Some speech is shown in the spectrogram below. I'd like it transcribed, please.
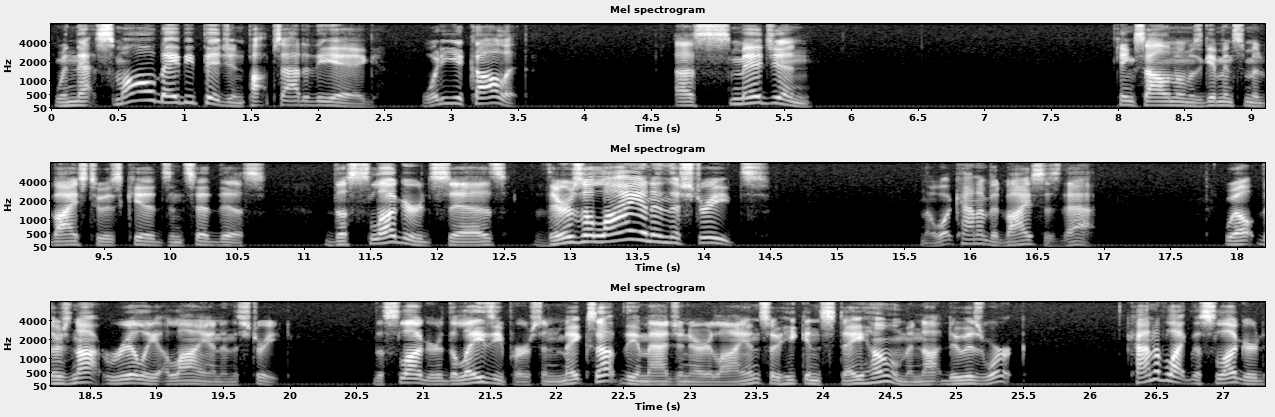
When that small baby pigeon pops out of the egg, what do you call it? A smidgen. King Solomon was giving some advice to his kids and said this The sluggard says, There's a lion in the streets. Now, what kind of advice is that? Well, there's not really a lion in the street. The sluggard, the lazy person, makes up the imaginary lion so he can stay home and not do his work. Kind of like the sluggard,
